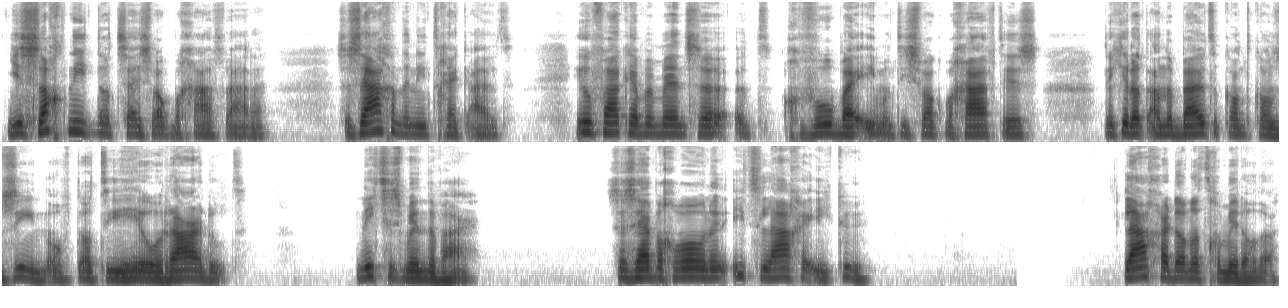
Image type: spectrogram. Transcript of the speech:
Je zag niet dat zij zwak begaafd waren. Ze zagen er niet gek uit. Heel vaak hebben mensen het gevoel bij iemand die zwak begaafd is, dat je dat aan de buitenkant kan zien of dat hij heel raar doet. Niets is minder waar. Ze hebben gewoon een iets lager IQ. Lager dan het gemiddelde,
